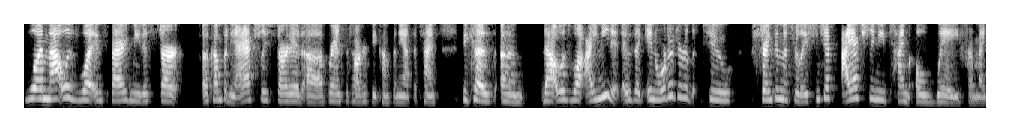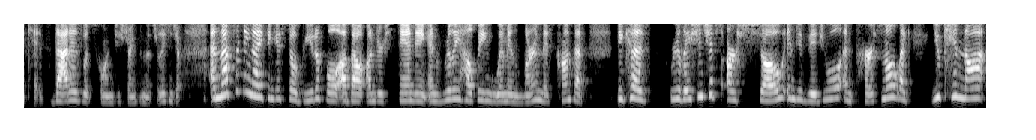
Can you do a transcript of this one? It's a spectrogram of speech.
Well, and that was what inspired me to start a company. I actually started a brand photography company at the time because um, that was what I needed. It was like in order to to strengthen this relationship, I actually need time away from my kids. That is what's going to strengthen this relationship. And that's the thing that I think is so beautiful about understanding and really helping women learn this concept because relationships are so individual and personal. Like you cannot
